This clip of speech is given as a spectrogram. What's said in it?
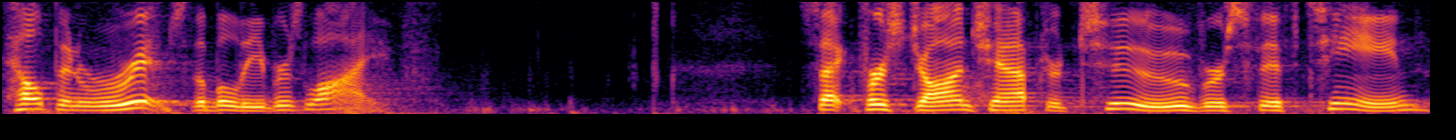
help enrich the believer's life. 1 John chapter 2, verse 15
